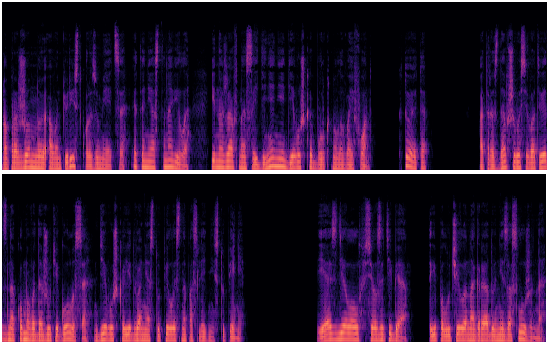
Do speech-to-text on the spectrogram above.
но прожженную авантюристку, разумеется, это не остановило, и, нажав на соединение, девушка буркнула в айфон. «Кто это?» От раздавшегося в ответ знакомого до жути голоса девушка едва не оступилась на последней ступени. «Я сделал все за тебя. Ты получила награду незаслуженно.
